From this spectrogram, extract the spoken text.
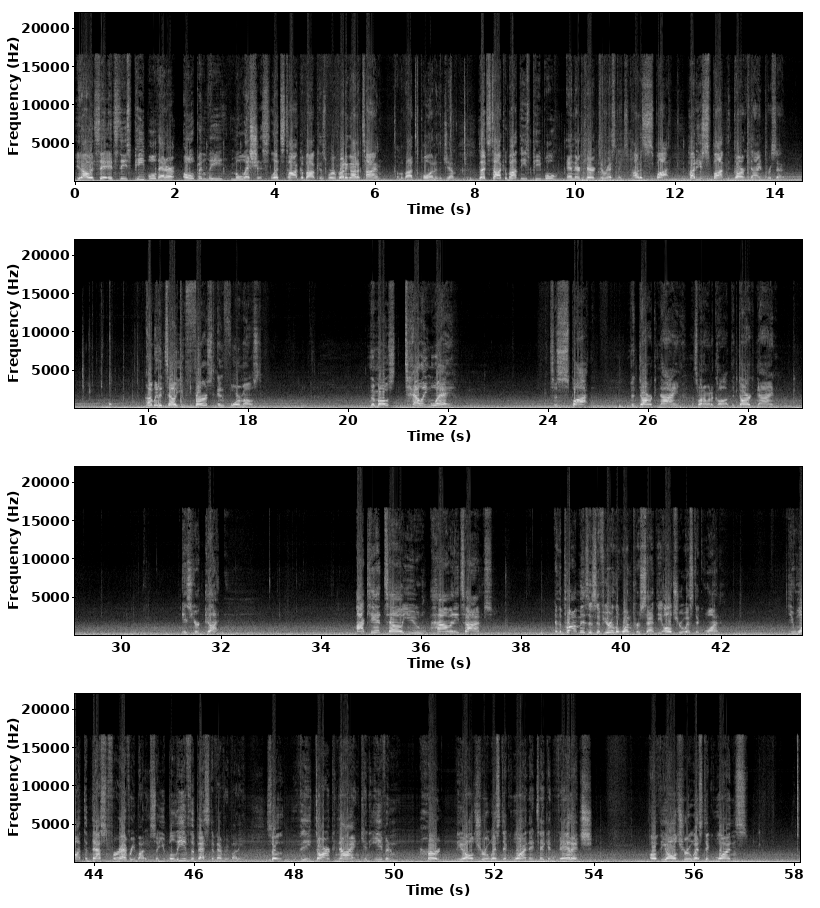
You know, it's it's these people that are openly malicious. Let's talk about because we're running out of time. I'm about to pull into the gym. Let's talk about these people and their characteristics. How to spot. How do you spot the dark 9%? I'm going to tell you first and foremost the most telling way to spot the dark 9 that's what I want to call it. The dark nine is your gut. I can't tell you how many times. And the problem is, is if you're in the 1%, the altruistic one, you want the best for everybody. So you believe the best of everybody. So the dark nine can even hurt the altruistic one. They take advantage of the altruistic ones.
